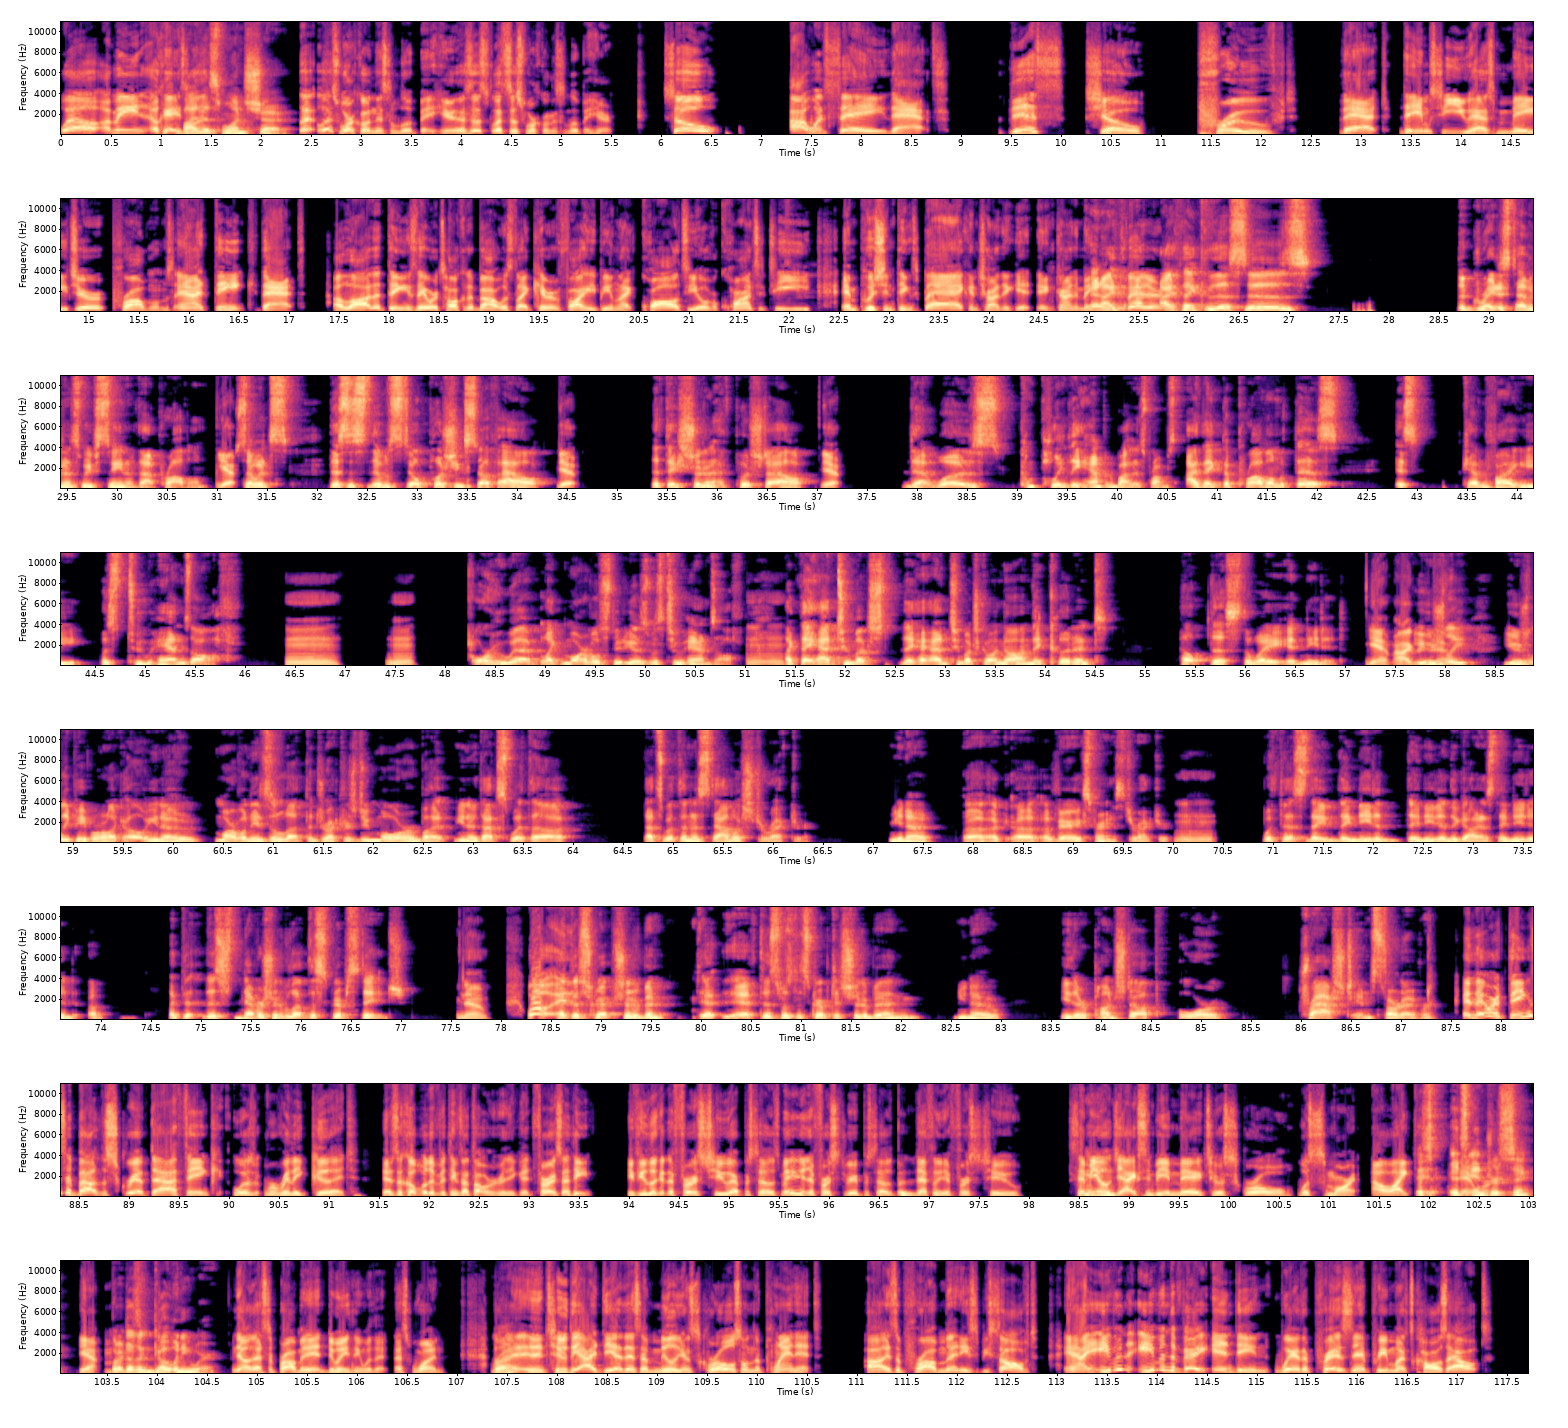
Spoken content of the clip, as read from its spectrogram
Well, I mean, okay. By this one show. let, let's work on this a little bit here. Let's just, let's just work on this a little bit here. So, I would say that this show proved that the MCU has major problems, and I think that a lot of the things they were talking about was like Kevin Feige being like quality over quantity and pushing things back and trying to get and trying to make and I, better. I, I think this is the greatest evidence we've seen of that problem. Yeah. So it's this is them still pushing stuff out. Yeah. That they shouldn't have pushed out. Yeah. That was completely hampered by those problems. I think the problem with this is Kevin Feige was too hands off, Mm, mm, or whoever, like Marvel Studios was too hands off. mhm. Like they had too much. They had too much going on. They couldn't help this the way it needed. Yeah, I agree with that. usually usually people are like oh you know marvel needs to let the directors do more but you know that's with a that's with an established director you know a, a, a very experienced director Mhm. With this they they needed they needed the guidance they needed a like th- this never should have left the script stage No. Well, like and- the script should have been if this was the script it should have been you know either punched up or trashed and start over And there were things about the script that I think was were really good. There's a couple of different things I thought were really good. First, I think if you look at the first two episodes, maybe in the first three episodes, but definitely the first two, Samuel Mhm. Jackson being married to a Skrull was smart. I liked it's, it. it's It worked. interesting Yeah. but it doesn't go anywhere. No, that's the problem. It didn't do anything with it. That's one. Uh, Right. and then two, the idea there's a million Skrulls on the planet uh, is a problem that needs to be solved. And I even even the very ending where the president pretty much calls out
